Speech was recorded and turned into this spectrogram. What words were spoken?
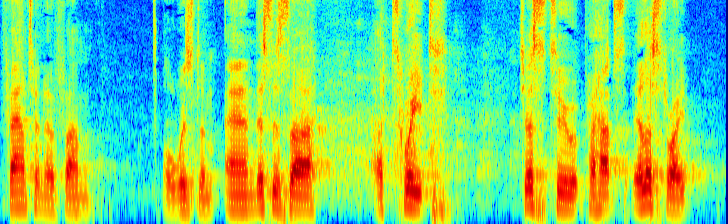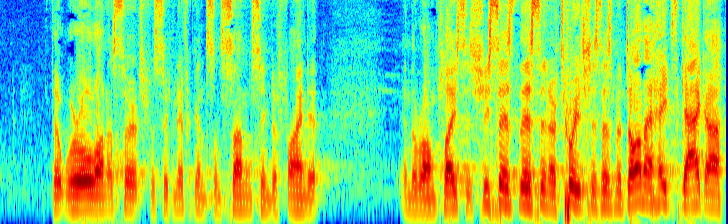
fountain of um, all wisdom. And this is. Uh, a tweet just to perhaps illustrate that we're all on a search for significance and some seem to find it in the wrong places. She says this in her tweet. She says, Madonna hates Gaga.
